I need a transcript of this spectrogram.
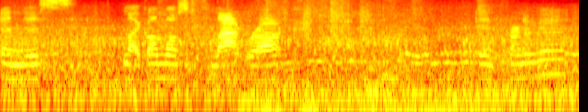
And this like almost flat rock in front of it.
